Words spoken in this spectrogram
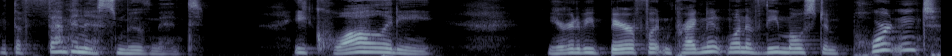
with the feminist movement, equality, you're going to be barefoot and pregnant. One of the most important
